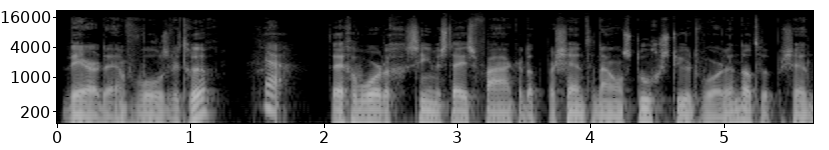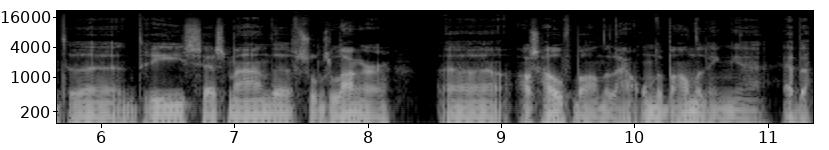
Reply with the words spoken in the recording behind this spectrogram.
werden en vervolgens weer terug. Ja. Tegenwoordig zien we steeds vaker dat patiënten naar ons toegestuurd worden en dat we patiënten eh, drie, zes maanden of soms langer eh, als hoofdbehandelaar onder behandeling eh, hebben.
